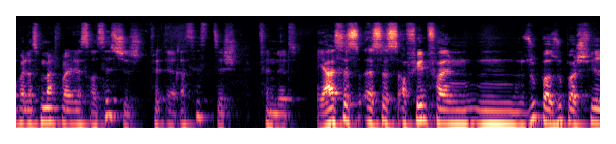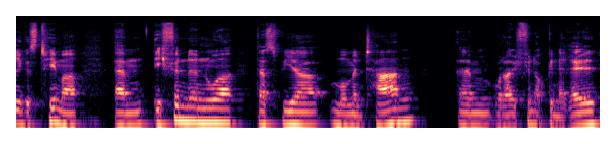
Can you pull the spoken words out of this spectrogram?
ob er das macht, weil er es rassistisch, äh, rassistisch findet? Ja, es ist, es ist auf jeden Fall ein, super, super schwieriges Thema. Ähm, ich finde nur, dass wir momentan, ähm, oder ich finde auch generell,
